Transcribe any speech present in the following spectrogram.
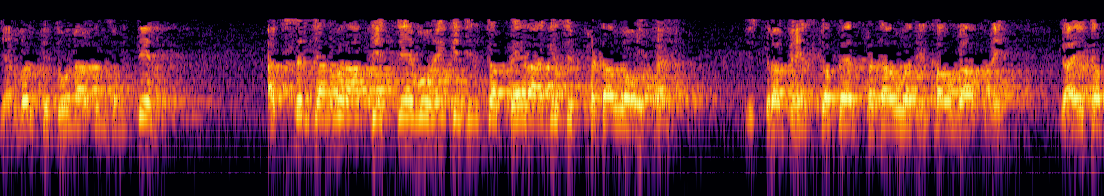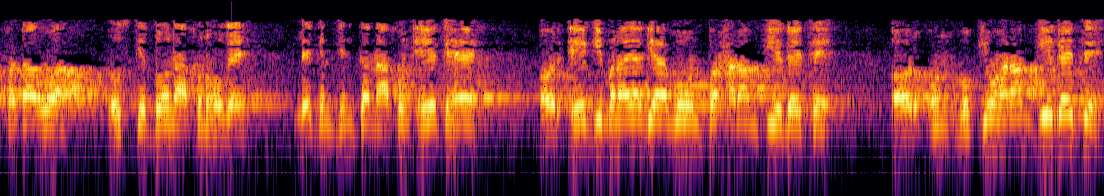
جانور کے دو ناخن سمجھتے ہیں؟ نا اکثر جانور آپ دیکھتے ہیں وہ ہیں کہ جن کا پیر آگے سے پھٹا ہوا ہوتا ہے۔ جس طرح بھینس کا پیر پھٹا ہوا دیکھا ہوگا آپ نے، گائے کا پھٹا ہوا تو اس کے دو ناخن ہو گئے۔ لیکن جن کا ناخن ایک ہے اور ایک ہی بنایا گیا، وہ ان پر حرام کیے گئے تھے۔ اور ان، وہ کیوں حرام کیے گئے تھے؟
